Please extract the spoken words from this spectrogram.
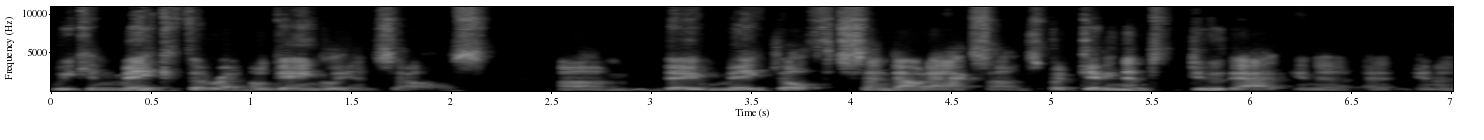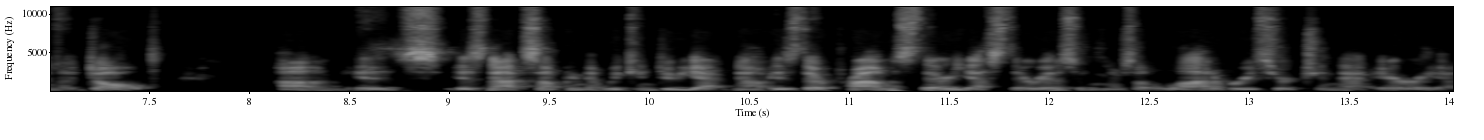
We can make the retinal ganglion cells. Um, they make they'll send out axons, but getting them to do that in a in an adult um, is is not something that we can do yet. Now, is there promise there? Yes, there is, and there's a lot of research in that area.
